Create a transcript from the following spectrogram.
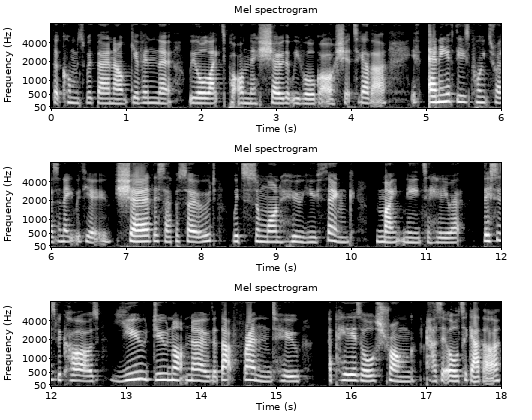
that comes with burnout, given that we all like to put on this show that we've all got our shit together. If any of these points resonate with you, share this episode with someone who you think might need to hear it. This is because you do not know that that friend who appears all strong, has it all together,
